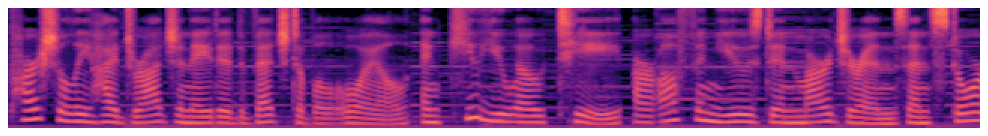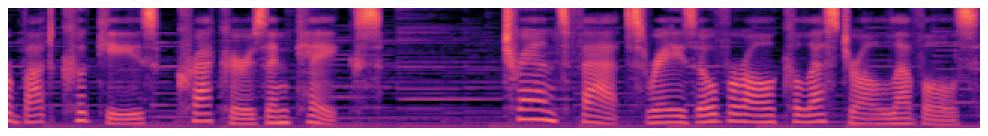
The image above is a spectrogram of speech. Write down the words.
partially hydrogenated vegetable oil, and QUOT, are often used in margarines and store-bought cookies, crackers and cakes. Trans fats raise overall cholesterol levels.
